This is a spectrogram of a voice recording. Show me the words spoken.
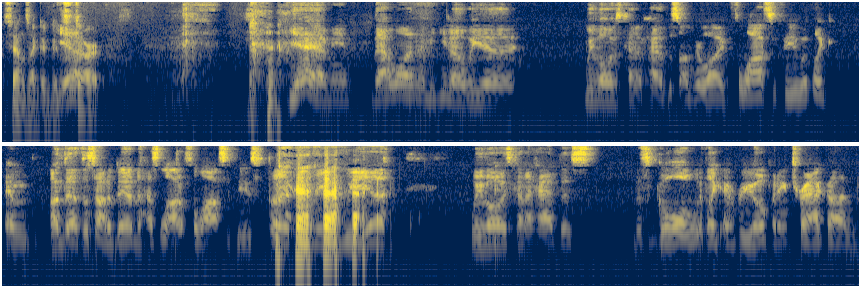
Sounds like a good Yeah. start. Yeah, I mean that one. I mean, you know, we uh, we've always kind of had this underlying philosophy with like, and Undeath is not a band that has a lot of philosophies, but I mean, we uh, we've always kind of had this this goal with like every opening track on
